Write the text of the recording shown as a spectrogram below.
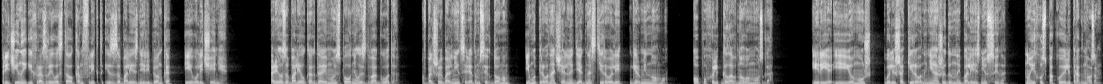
Причиной их разрыва стал конфликт из-за болезни ребенка и его лечения. Рё заболел, когда ему исполнилось два года. В большой больнице рядом с их домом ему первоначально диагностировали герминому – опухоль головного мозга. Ирия и ее муж были шокированы неожиданной болезнью сына, но их успокоили прогнозом.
